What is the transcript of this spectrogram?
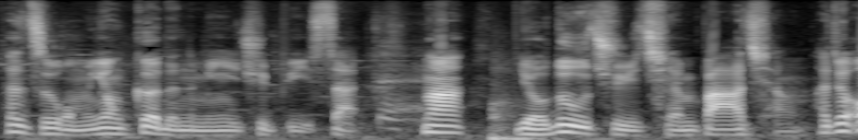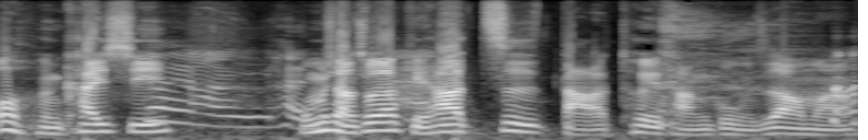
但只我们用个人的名义去比赛。对那有录取前八强，他就哦很开心。对啊，很我们想说要给他自打退堂鼓，你知道吗？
